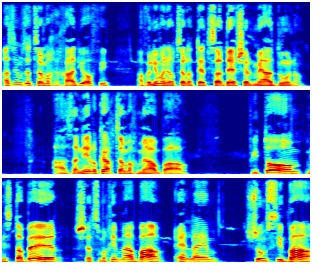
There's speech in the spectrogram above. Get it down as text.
אז אם זה צמח אחד, יופי. אבל אם אני רוצה לתת שדה של 100 דונם, אז אני לוקח צמח מהבר, פתאום מסתבר שצמחים מהבר, אין להם שום סיבה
